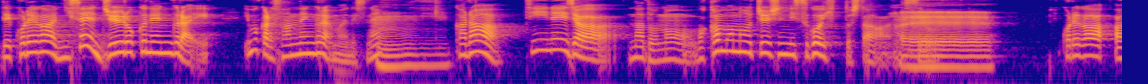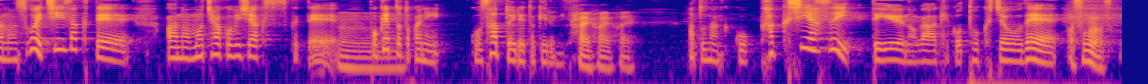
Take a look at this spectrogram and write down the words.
で、これが2016年ぐらい、今から3年ぐらい前ですね。から、ティーネイジャーなどの若者を中心にすごいヒットしたんですよ。へこれが、あの、すごい小さくて、あの、持ち運びしやすくてうん、ポケットとかに、こう、さっと入れとけるみたいな。はいはいはい。あとなんかこう、隠しやすいっていうのが結構特徴で、あ、そうなんですか？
